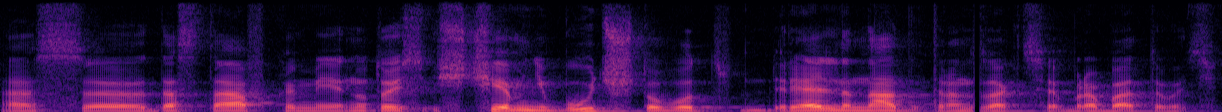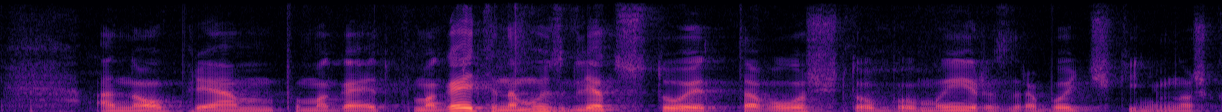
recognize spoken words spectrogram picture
а, с доставками, ну то есть с чем-нибудь, что вот реально надо транзакции обрабатывать оно прям помогает. Помогает, и, на мой взгляд, стоит того, чтобы мы, разработчики, немножко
